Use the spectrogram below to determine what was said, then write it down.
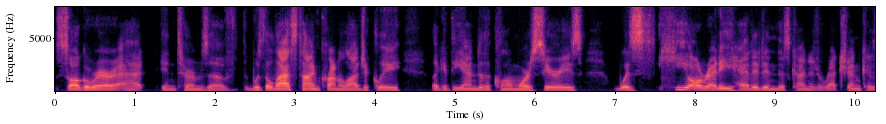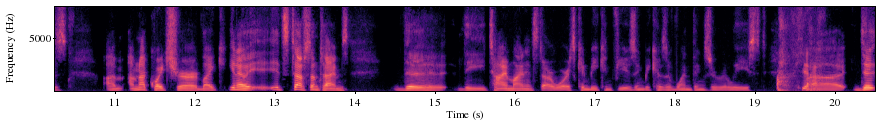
Saw Gerrera at in terms of was the last time chronologically like at the end of the Clone Wars series was he already headed in this kind of direction because I'm I'm not quite sure like you know it- it's tough sometimes the the timeline in Star Wars can be confusing because of when things are released. yeah. Uh, do,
